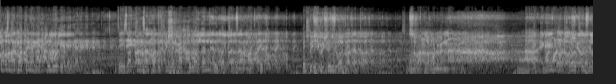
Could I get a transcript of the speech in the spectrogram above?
বাচ্চাদের মাথায় তিনি হাত বুলিয়ে দিতেন। যেই যেই বাচ্চার বাচ্চার মাথায় মাথায় হাত বুলাতেন ওই বাচ্চার মাথায় খুব বেশি বেশি চুল গজাতো। সুবহানাল্লাহ পড়বেন না? এক সেও ছিল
